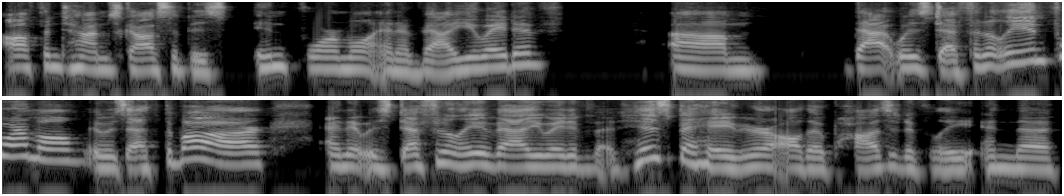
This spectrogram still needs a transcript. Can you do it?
oftentimes gossip is informal and evaluative. Um, that was definitely informal. It was at the bar, and it was definitely evaluative of his behavior, although positively, and the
